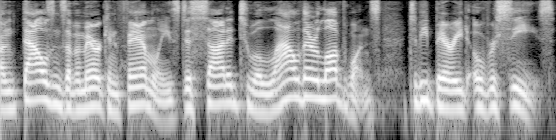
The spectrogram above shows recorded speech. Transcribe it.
I, thousands of American families decided to allow their loved ones to be buried overseas.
